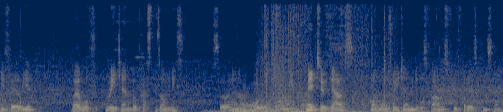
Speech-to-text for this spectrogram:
you fail your werewolf regen but pass the zombies. So, you know, made two guys, one one's regen as far as Fuefollet is concerned.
